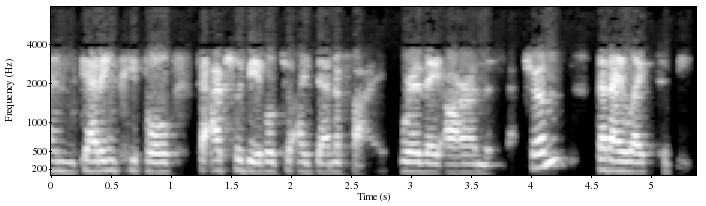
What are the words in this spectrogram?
and getting people to actually be able to identify where they are on the spectrum that I like to be.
